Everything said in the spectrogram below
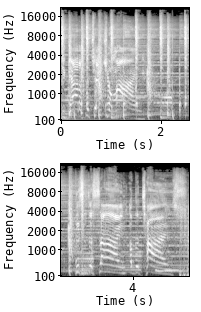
You gotta protect your mind. This is a sign of the times.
